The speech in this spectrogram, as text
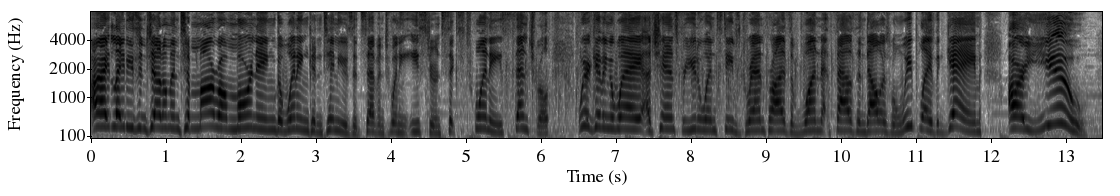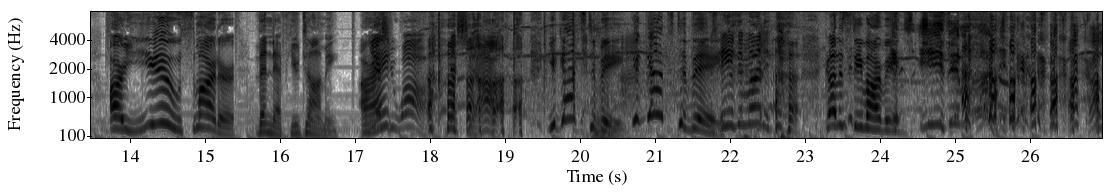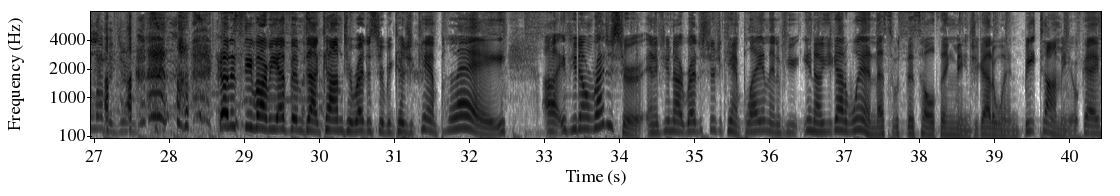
All right, ladies and gentlemen, tomorrow morning the winning continues at 7:20 Eastern, 6:20 Central. We're giving away a chance for you to win Steve's grand prize of $1,000 when we play the game. Are you are you smarter than nephew Tommy? All right? Yes, you are. Yes, you are. you got to be. You got to be. It's easy money. Go to Steve Harvey. It's easy money. I love it, Junior. Go to steveharveyfm.com to register because you can't play uh, if you don't register. And if you're not registered, you can't play. And then if you, you know, you got to win. That's what this whole thing means. You got to win. Beat Tommy, okay?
